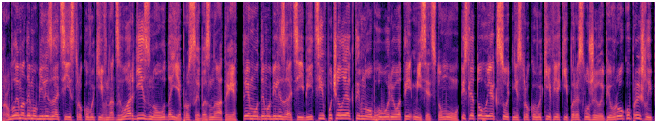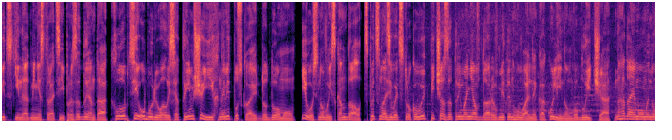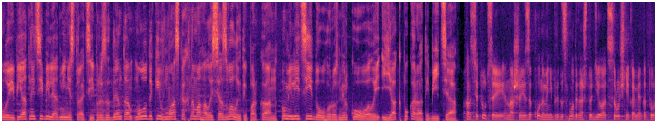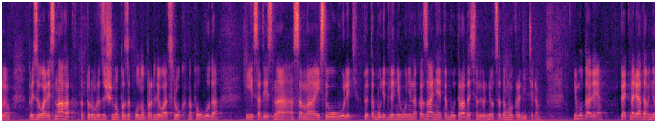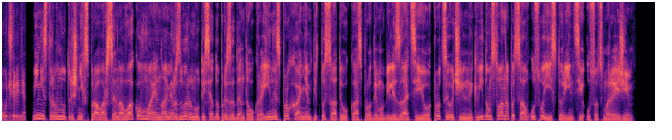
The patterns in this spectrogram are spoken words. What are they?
Проблема демобілізації строковиків Нацгвардії знову дає про себе знати. Тему демобілізації бійців почали активно обговорювати місяць тому, після того як сотні строковиків, які переслужили півроку, прийшли під стіни адміністрації президента. Хлопці обурювалися тим, що їх не відпускають додому. І ось новий скандал. Спецназівець строковик під час затримання вдарив мітингувальника коліном в обличчя. Нагадаємо, минулої п'ятниці біля адміністрації президента молодики в масках намагалися звалити паркан. У міліції довго розмірковували, як покарати бійця. Конституцией нашей и законами не предусмотрено, что делать с срочниками, которым призывались на год, которым разрешено по закону продлевать срок на полгода. И, соответственно, сам, если его уволить, то это будет для него не наказание, это будет радость, он вернется домой к родителям. Ему дали пять нарядов вне очереди. Міністр внутрішніх справ Арсен Аваков має намір звернутися до президента України з проханням підписати указ про демобілізацію. Про це очільник відомства написав у своїй сторінці у соцмережі.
